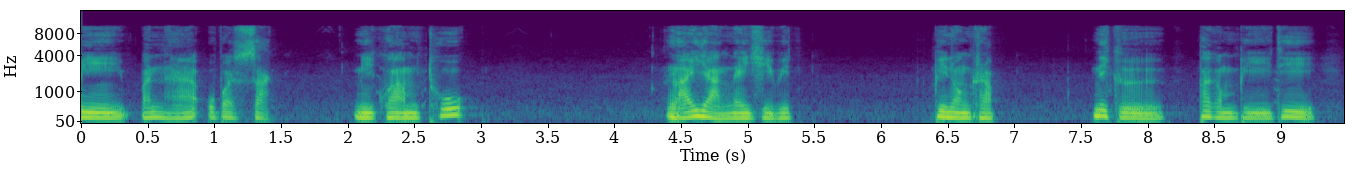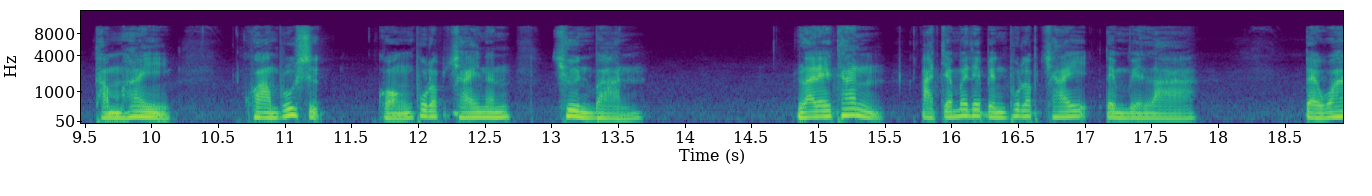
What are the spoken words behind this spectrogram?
มีปัญหาอุปสรรค มีความทุกข์ หลายอย่างในชีวิต พี่น้องครับ นี่คือพระคัมภีร์ที่ทำให้ความรู้สึกของผู้รับใช้นั้นชื่นบาน หลายๆท่านอาจจะไม่ได้เป็นผู้รับใช้เต็มเวลา แต่ว่า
